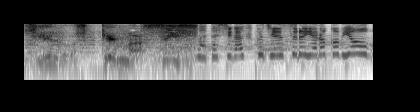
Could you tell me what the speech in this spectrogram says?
¡Cielos, qué macizo! 私が服従する喜びを覚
